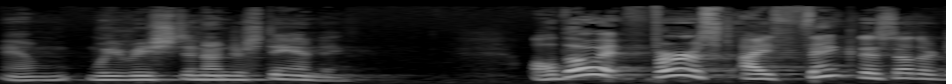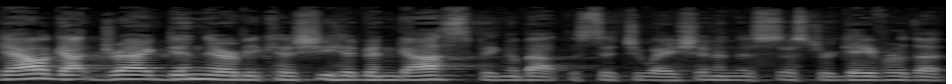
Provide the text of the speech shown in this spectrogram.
And we reached an understanding. Although at first, I think this other gal got dragged in there because she had been gossiping about the situation, and this sister gave her the,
